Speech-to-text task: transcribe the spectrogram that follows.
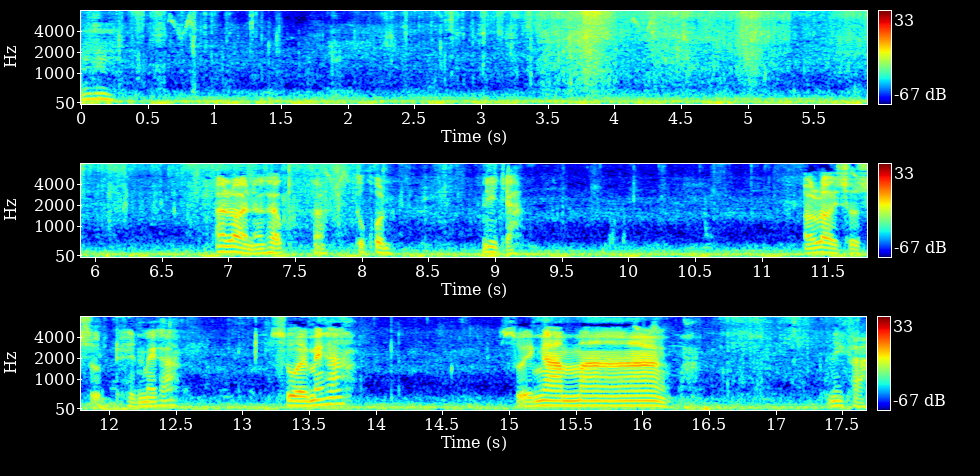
อืม อร่อยนะครับ ทุกคนนี่จ้ะอร่อยสุดๆ เห็นไหมคะ สวยไหมคะ สวยงามมาก นี่ค่ะ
